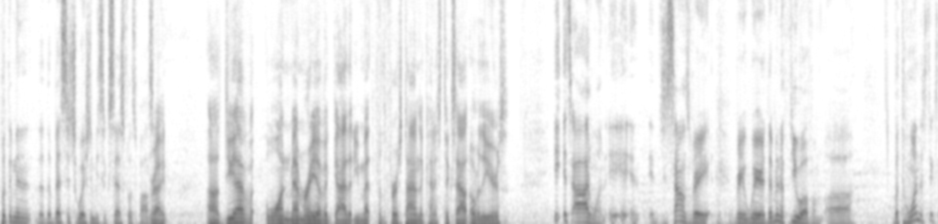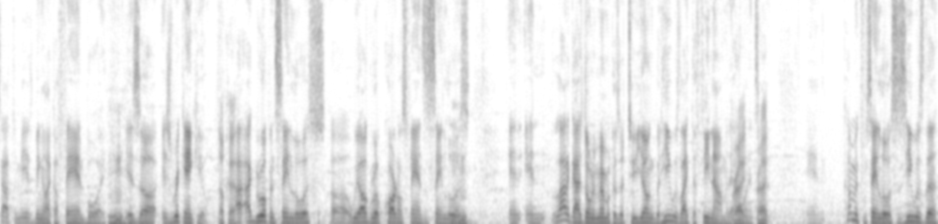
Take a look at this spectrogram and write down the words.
put them in the, the best situation to be successful as possible. Right. Uh, do you have one memory of a guy that you met for the first time that kind of sticks out over the years? It, it's an odd one. It, it, it sounds very, very weird. There've been a few of them, uh, but the one that sticks out to me as being like a fanboy Mhm. is uh, is Rick Ankiel. Okay. I, I grew up in St. Louis. Uh, we all grew up Cardinals fans in St. Louis, and and a lot of guys don't remember because they're too young. But he was like the phenom at that Right, point in time. right. And coming from St. Louis, he was the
